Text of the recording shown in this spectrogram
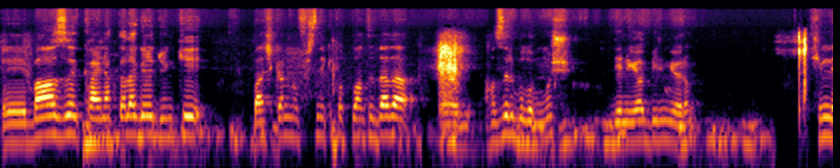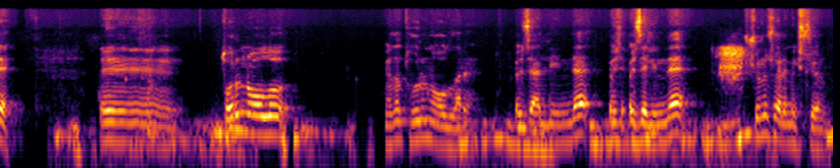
E, bazı kaynaklara göre dünkü başkanın ofisindeki toplantıda da e, hazır bulunmuş deniyor. Bilmiyorum. Şimdi e, Torunoğlu ya da Torunoğulları özelliğinde öz, özelinde şunu söylemek istiyorum.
